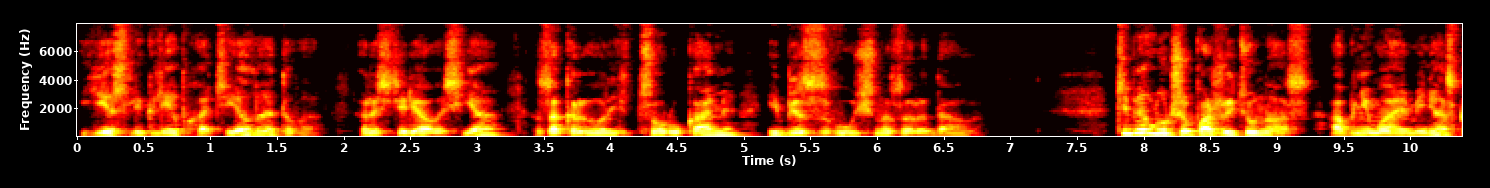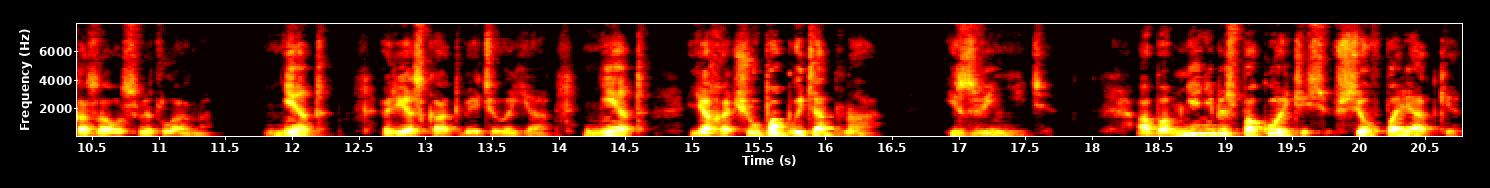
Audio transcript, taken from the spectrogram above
«Если Глеб хотел этого, Растерялась я, закрыла лицо руками и беззвучно зарыдала. «Тебе лучше пожить у нас», — обнимая меня, сказала Светлана. «Нет», — резко ответила я, — «нет, я хочу побыть одна. Извините. Обо мне не беспокойтесь, все в порядке,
